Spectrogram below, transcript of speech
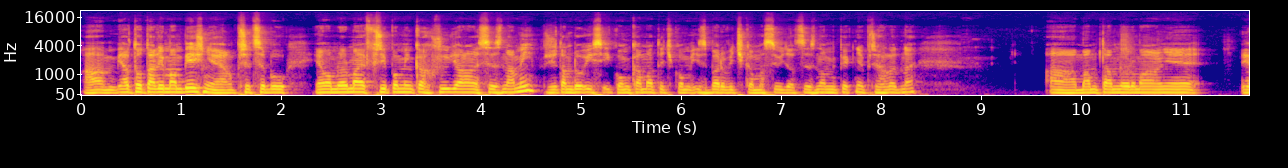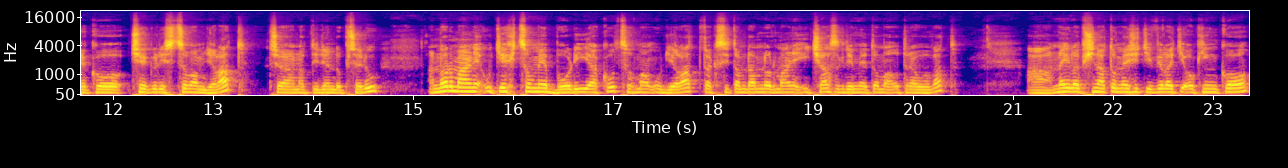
A já to tady mám běžně, já před sebou, já mám normálně v připomínkách už udělané seznamy, že tam jdou i s ikonkama teďkom, i s barvičkama si udělat seznamy pěkně přehledné. A mám tam normálně jako checklist, co mám dělat, třeba na týden dopředu. A normálně u těch, co mě bolí, jako co mám udělat, tak si tam dám normálně i čas, kdy mě to má otravovat. A nejlepší na tom je, že ti vyletí okinko,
